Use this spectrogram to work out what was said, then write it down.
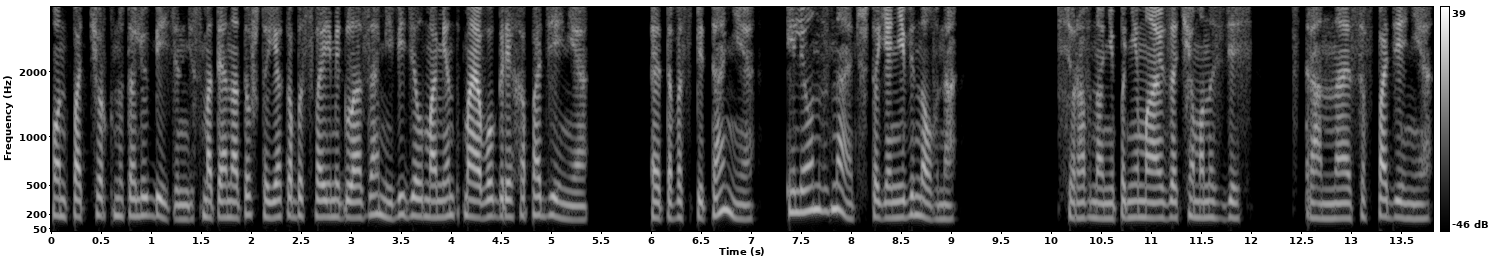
Он подчеркнуто любезен, несмотря на то, что якобы своими глазами видел момент моего грехопадения. Это воспитание? Или он знает, что я невиновна? Все равно не понимаю, зачем он здесь. Странное совпадение.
